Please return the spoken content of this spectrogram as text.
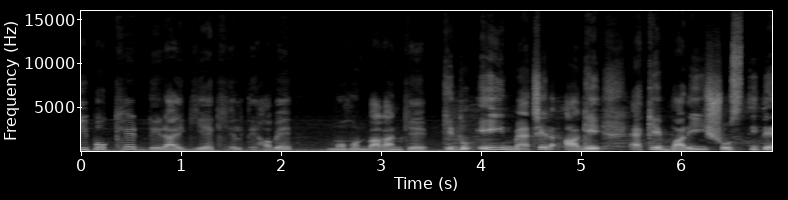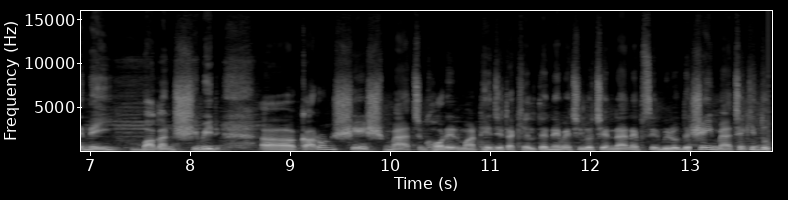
বিপক্ষের ডেরায় গিয়ে খেলতে হবে মোহনবাগানকে। কিন্তু এই ম্যাচের আগে একেবারেই স্বস্তিতে নেই বাগান শিবির। কারণ শেষ ম্যাচ ঘরের মাঠে যেটা খেলতে নেমেছিল চেন্নাইন এফসির বিরুদ্ধে, সেই ম্যাচে কিন্তু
